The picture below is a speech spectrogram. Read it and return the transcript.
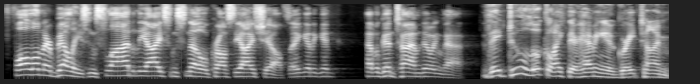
fall on their bellies and slide in the ice and snow across the ice shelf. They get to get have a good time doing that. They do look like they're having a great time.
